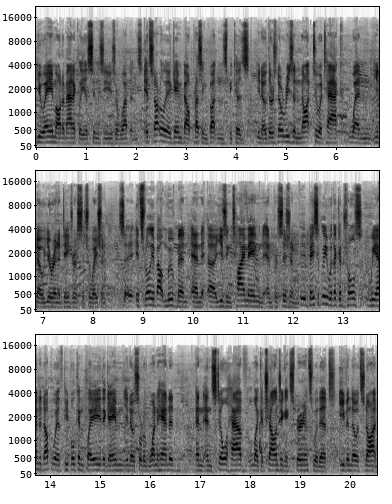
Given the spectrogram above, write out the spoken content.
you aim automatically as soon as you use your weapons. It's not really a game about pressing buttons because you know there's no reason not to attack when you know you're in a dangerous situation. So it's really about movement and uh, using timing and precision. Basically, with the controls we ended up with, people can play the game, you know, sort of one-handed and, and still have like a challenging experience with it, even though it's not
